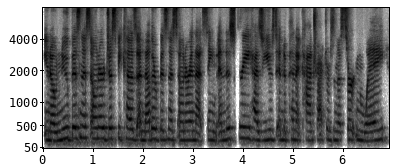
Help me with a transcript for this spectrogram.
you know new business owner just because another business owner in that same industry has used independent contractors in a certain way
